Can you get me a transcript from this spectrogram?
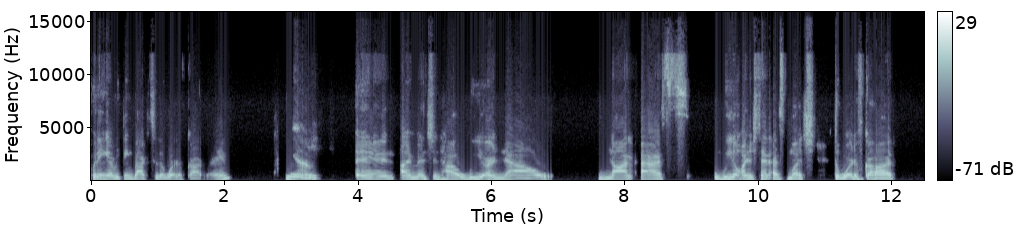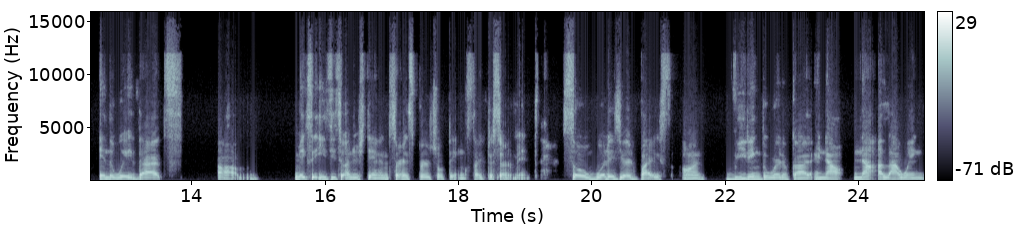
putting everything back to the word of god right? Yeah. And i mentioned how we are now not as we don't understand as much the word of God in the way that um, makes it easy to understand certain spiritual things like discernment. So, what is your advice on reading the word of God and now not allowing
